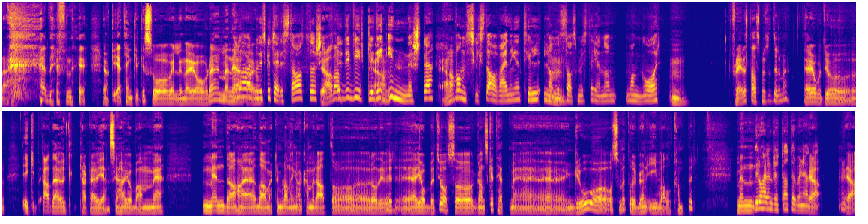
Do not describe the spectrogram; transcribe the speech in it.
nei, jeg definerer jeg, jeg, tenker ikke så veldig nøye over det, men, men jeg har vært med å diskutere statsskift, ja, de virkelig ja. de innerste, ja. vanskeligste avveiningene til landets mm. statsminister gjennom mange år. Mm. Flere statsministre, til og med. Jeg jobbet jo ikke Ja, det er jo klart det er jo Jens jeg har jobba med men da har jeg jo da vært en blanding av kamerat og rådgiver. Jeg jobbet jo også ganske tett med Gro, og også med Torbjørn i valgkamper. Men, Gro Harlem Brundtland Torbjørn Jagland. Ja, mm. ja.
